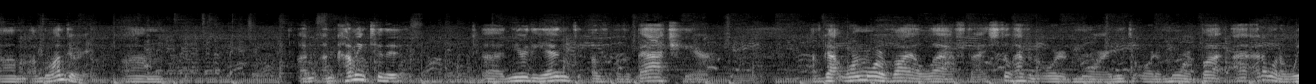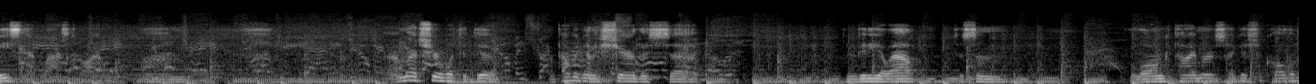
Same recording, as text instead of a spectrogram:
Um, I'm wondering. Um, I'm, I'm, coming to the uh, near the end of, of, a batch here. I've got one more vial left. I still haven't ordered more. I need to order more, but I, I don't want to waste that last vial. Um, I'm not sure what to do. I'm probably going to share this uh, video out to some long timers, I guess you call them.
